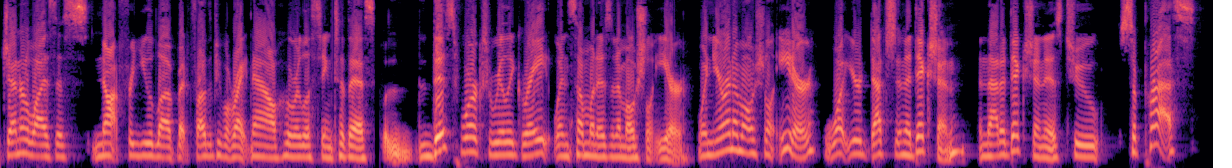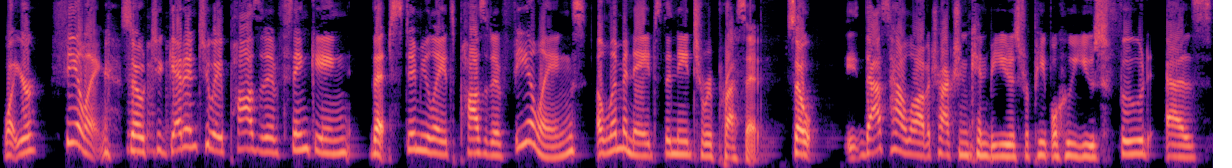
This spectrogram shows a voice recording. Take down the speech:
generalize this not for you, love, but for other people right now who are listening to this, this works really great when someone is an emotional eater. When you're an emotional eater, what you're, that's an addiction. And that addiction is to suppress what you're feeling. So to get into a positive thinking that stimulates positive feelings eliminates the need to repress it. So that's how law of attraction can be used for people who use food as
